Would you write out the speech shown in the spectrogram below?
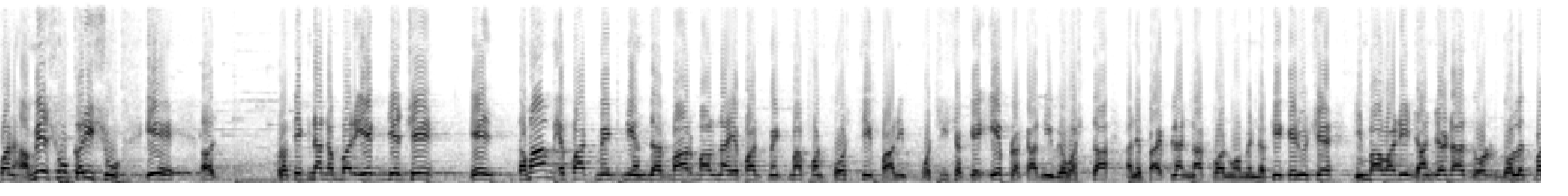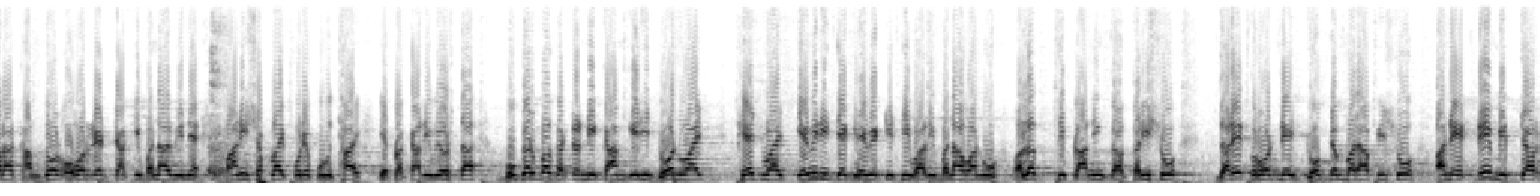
પણ અમે શું કરીશું એ પ્રતિજ્ઞા નંબર એક જે છે એ તમામ એપાર્ટમેન્ટની અંદર, બાર માળના એપાર્ટમેન્ટમાં પણ ફોર્સથી પાણી પહોંચી શકે એ પ્રકારની વ્યવસ્થા અને પાઇપલાઇન નાખવાનું અમે નક્કી કર્યું છે. લીંબાવાડી ઝાંઝરડા દોલ- દોલતપરા, ખામધોળ ઓવરરેડ ટાંકી બનાવીને પાણી સપ્લાય પૂરેપૂરું થાય એ પ્રકારની વ્યવસ્થા. ભૂગર્ભ ગટરની કામગીરી ઝોન વાઇઝ, ફેજ વાઇઝ કેવી રીતે ગ્રેવિટીથી વાળી બનાવવાનું અલગથી પ્લાનિંગ કરીશું. દરેક રોડને જોબ નંબર આપીશું અને ટ્રી મિક્સચર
